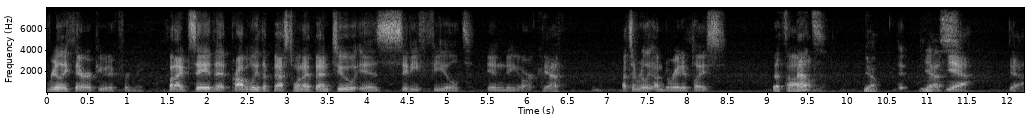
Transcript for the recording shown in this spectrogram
really therapeutic for me. But I'd say that probably the best one I've been to is Citi Field in New York. Yeah. That's a really underrated place. That's the um, Mets. Yes. Yeah, yeah.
